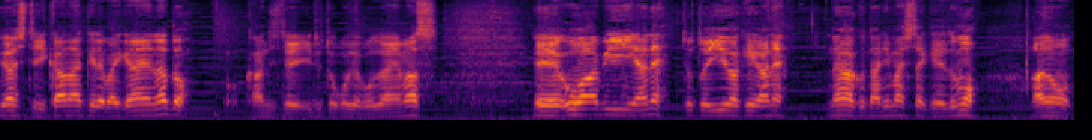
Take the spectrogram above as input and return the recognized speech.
増やしていかなければいけないなと感じているところでございます。えお詫びやね、ちょっと言い訳がね、長くなりましたけれども、あの、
